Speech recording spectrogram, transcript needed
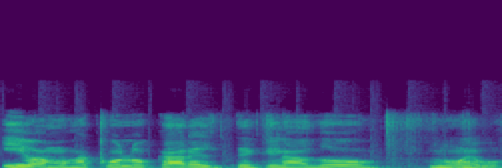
y vamos a colocar el teclado nuevo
